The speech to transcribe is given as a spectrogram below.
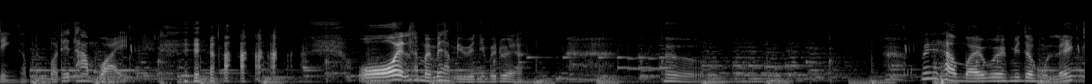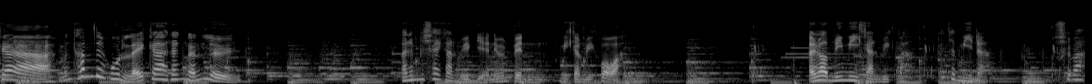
ริงๆครับมันบอได้ทำไว้ โอ้ยแล้วทำไมไม่ทำอีเวนต์นี้ไปด้วยอะไม่ได้ทำไว้เว้ยมีแต่หุ่นเล็กกามันทำแต่หุ่นเล็กกาทั้งนั้นเลย อันนี้ไม่ใช่การวิกดิอันนี้มันเป็นมีการวิกเปล่าวะไอ้รอบนี้มีการวิกปะน่าจะมีนะใช่ปะ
